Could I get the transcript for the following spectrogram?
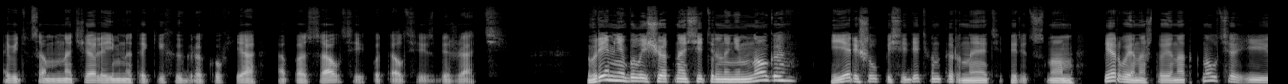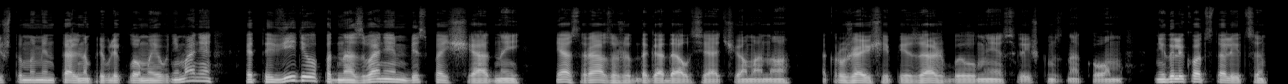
а ведь в самом начале именно таких игроков я опасался и пытался избежать. Времени было еще относительно немного, и я решил посидеть в интернете перед сном. Первое, на что я наткнулся и что моментально привлекло мое внимание, это видео под названием «Беспощадный». Я сразу же догадался, о чем оно. Окружающий пейзаж был мне слишком знаком. Недалеко от столицы,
